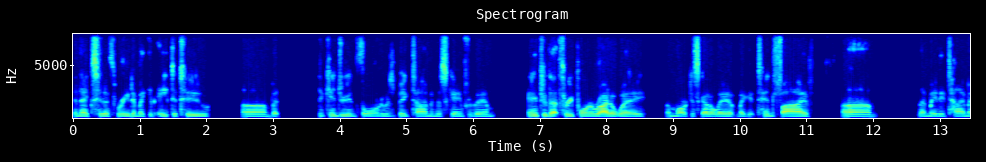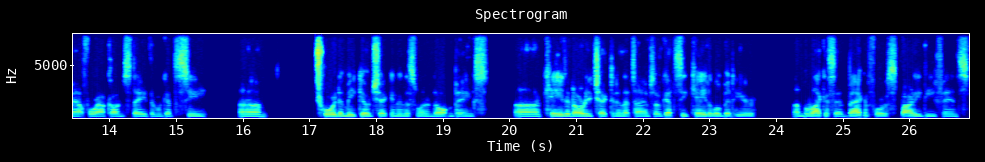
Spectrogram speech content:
The next hit a three to make it eight to two. Um, but DeKendry and Thorne, who was big time in this game for them, answered that three pointer right away. Marcus got a layup, make it 10 5. Um, that made a timeout for Alcorn State. Then we got to see um, Troy D'Amico checking in this one and Dalton Banks. Uh, Cade had already checked it in that time. So we got to see Cade a little bit here. Um, but like I said, back and forth spotty defense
